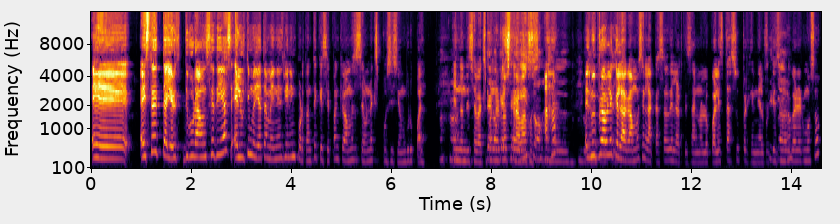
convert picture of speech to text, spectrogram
Eh, este taller dura 11 días. El último día también es bien importante que sepan que vamos a hacer una exposición grupal Ajá. en donde se va a lo exponer que los se trabajos. hizo Ajá. el- Es muy probable que lo hagamos en la casa del artesano, lo cual está súper genial porque Sí, es claro. un lugar hermoso.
